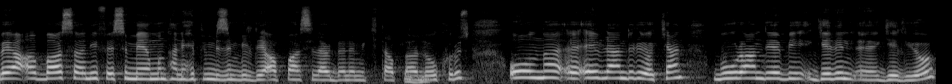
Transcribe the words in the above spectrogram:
Veya Abbas halifesi Memun hani hepimizin bildiği Abbasiler dönemi kitaplarda okuruz. Oğluna e, evlendiriyorken Buğran diye bir gelin e, geliyor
